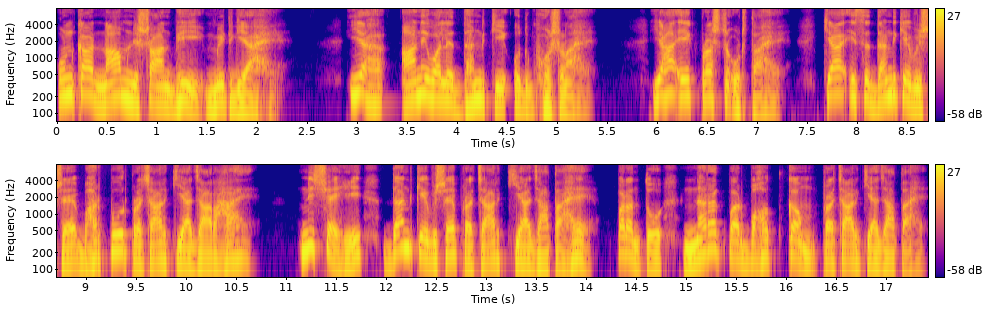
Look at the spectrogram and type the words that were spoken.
उनका नाम निशान भी मिट गया है। यह आने वाले दंड की उद्घोषणा है। यहाँ एक प्रश्न उठता है, क्या इस दंड के विषय भरपूर प्रचार किया जा रहा है? निश्चय ही दंड के विषय प्रचार किया जाता है, परंतु नरक पर बहुत कम प्रचार किया जाता है।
